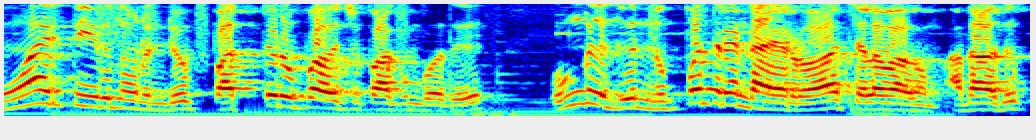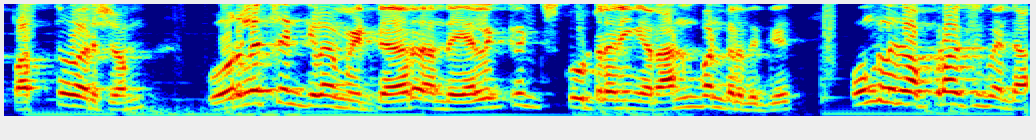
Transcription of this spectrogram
மூவாயிரத்தி இருநூறு இன்டு பத்து ரூபாய் வச்சு பார்க்கும்போது உங்களுக்கு முப்பத்தி ரெண்டாயிரம் ரூபாய் செலவாகும். அதாவது பத்து வருஷம் ஒரு லட்சம் கிலோமீட்டர் அந்த எலக்ட்ரிக் ஸ்கூட்டரை நீங்க ரன் பண்றதுக்கு உங்களுக்கு அப்ராக்சிமேட்டா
